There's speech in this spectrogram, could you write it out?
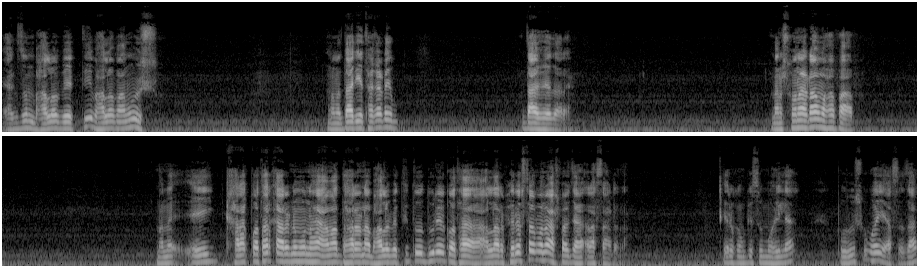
একজন ভালো ব্যক্তি, ভালো মানুষ মানে দাঁড়িয়ে থাকাটাই দায় হয়ে দাঁড়ায়। মানে শোনাটাও মহাপাপ। মানে এই খারাপ কথার কারণে মনে হয় আমার ধারণা ভালো ব্যক্তি তো দূরের কথা, আল্লাহর ফেরস্তা মনে হয় আশপাশ যা- রাস্তা হাঁটে না। এরকম কিছু মহিলা, পুরুষ, উভয়ই আছে যাক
